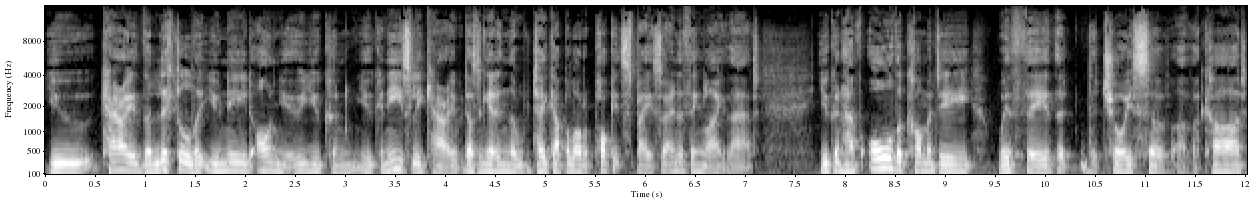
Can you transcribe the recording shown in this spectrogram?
you carry the little that you need on you. You can you can easily carry it. It doesn't get in the take up a lot of pocket space or anything like that. You can have all the comedy with the the, the choice of, of a card,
